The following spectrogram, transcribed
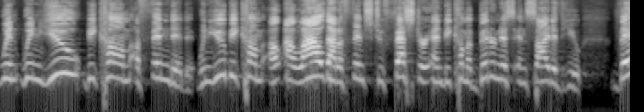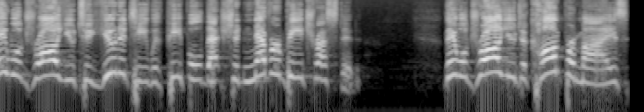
when, when you become offended, when you become allow that offense to fester and become a bitterness inside of you, they will draw you to unity with people that should never be trusted. They will draw you to compromise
